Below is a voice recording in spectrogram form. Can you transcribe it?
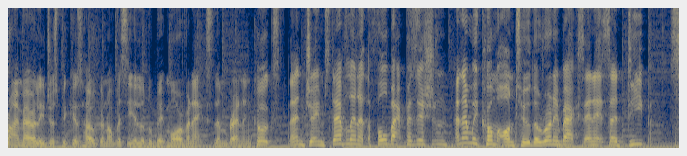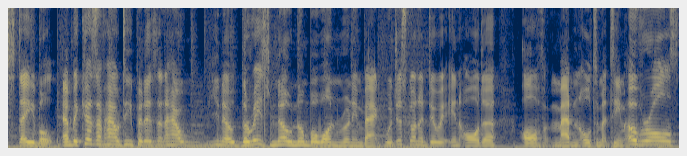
primarily just because Hogan obviously a little bit more of an X than Brandin Cooks. Then James Develin at the fullback position. And then we come on to the running backs and it's a deep stable. And because of how deep it is and how, you know, there is no number one running back, we're just going to do it in order of Madden Ultimate Team overalls.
